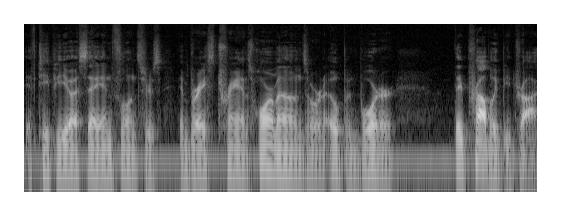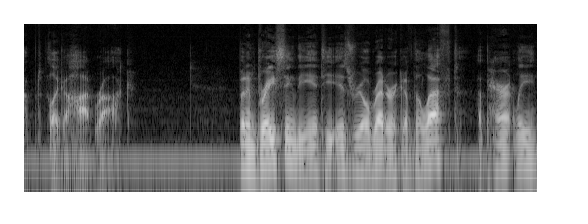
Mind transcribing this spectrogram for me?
if TPUSA influencers embraced trans hormones or an open border, they'd probably be dropped like a hot rock. But embracing the anti Israel rhetoric of the left, apparently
